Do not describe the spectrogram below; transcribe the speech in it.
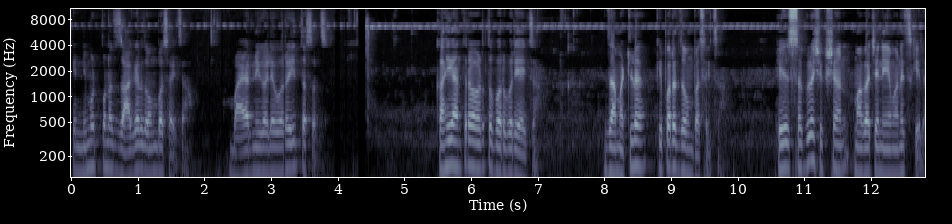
की निमूटपणा जागेवर जाऊन बसायचा. बाहेर निघाल्यावरही तसंच. काही अंतरावर तो बरोबर यायचा. जा म्हटलं की परत जाऊन बसायचं. हे सगळं शिक्षण मागाच्या नियमानेच केलं.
